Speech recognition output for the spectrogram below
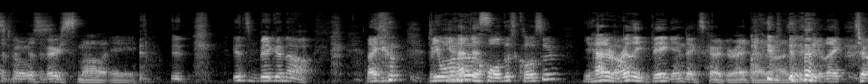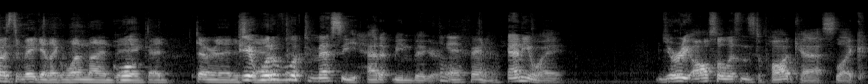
That's a, host. that's a very small A. it, it's big enough. Like, Do you want had to this, hold this closer? You had a No? really big index card to write that on. and you like chose to make it like one line big. Well, I don't really understand. It would have but- looked messy had it been bigger. Okay, fair enough. Anyway, Yuri also listens to podcasts like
